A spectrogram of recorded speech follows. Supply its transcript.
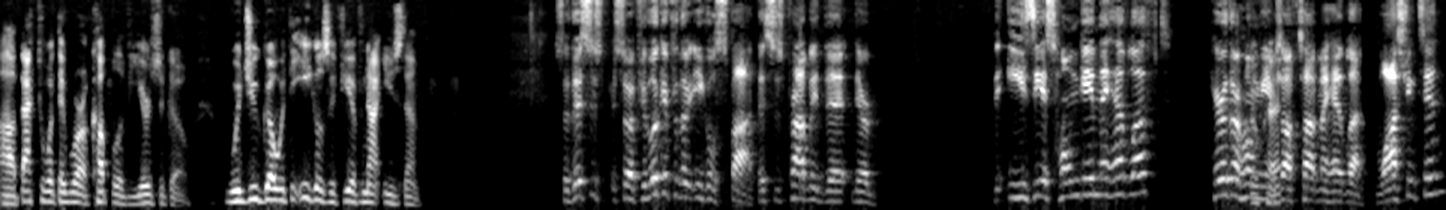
uh, back to what they were a couple of years ago. Would you go with the Eagles if you have not used them? So this is so if you're looking for the Eagles spot, this is probably the their the easiest home game they have left. Here are their home okay. games off the top of my head left. Washington,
